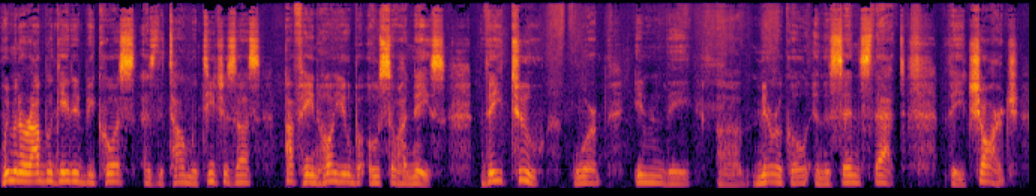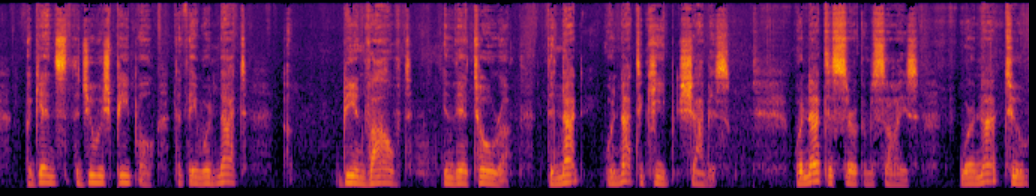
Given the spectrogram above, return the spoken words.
Women are obligated because, as the Talmud teaches us, afhein hoyu ba'oso hanes. They too were in the uh, miracle in the sense that the charge against the Jewish people that they would not uh, be involved in their Torah, did not were not to keep Shabbos, were not to circumcise, were not to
